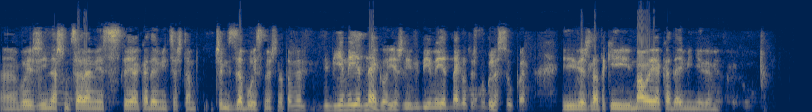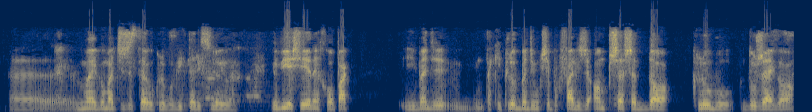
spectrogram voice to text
E, bo jeżeli naszym celem jest z tej akademii coś tam, czymś zabłysnąć, no to my wybijemy jednego. Jeżeli wybijemy jednego, to już w ogóle super. I wiesz, dla takiej małej akademii, nie wiem, mojego macierzystego klubu, Wiktorii Sulejówek, wybije się jeden chłopak i będzie, taki klub będzie mógł się pochwalić, że on przeszedł do klubu dużego,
